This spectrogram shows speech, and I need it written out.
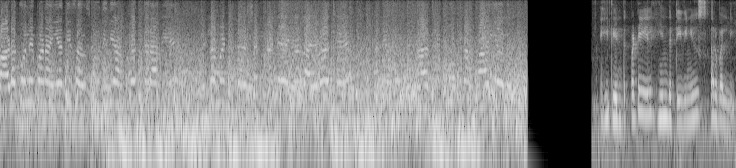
બાળકોને પણ અહીંયાથી સંસ્કૃતિથી અવગત કરાવીએ. એટલા માટે દર્શન માટે અહીંયા લાવ્યા છે. અને હું આજે ખૂબ સફાઈ હિતેન્દ્ર પટેલ, હિન્દ ટીવી ન્યૂઝ અરવલ્લી.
